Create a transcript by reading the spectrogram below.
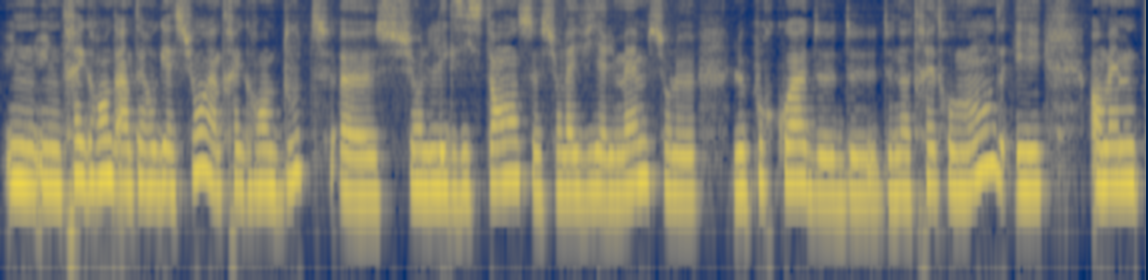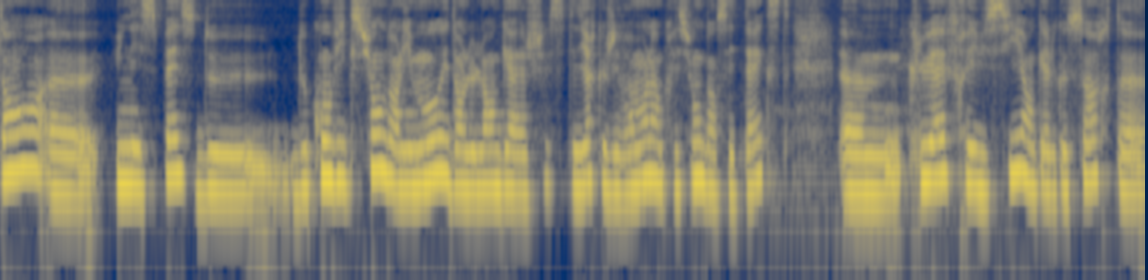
une, une, très grande interrogation, un très grand doute euh, sur l'existence, sur la vie elle-même, sur le, le pourquoi de, de, de, notre être au monde, et en même temps euh, une espèce de, de conviction dans les mots et dans le langage. C'est-à-dire que j'ai vraiment l'impression que dans ces textes, euh, réussit en quelque sorte euh,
